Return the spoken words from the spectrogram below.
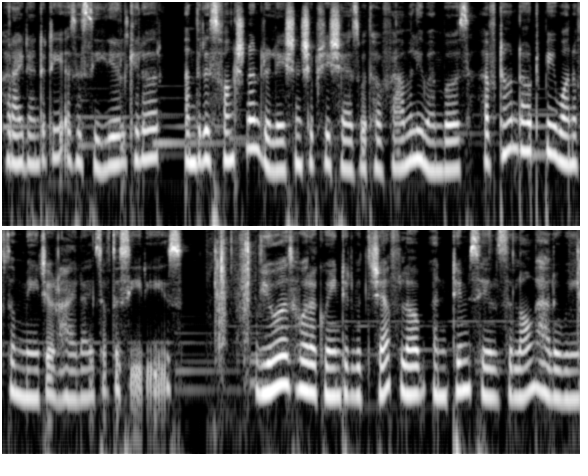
her identity as a serial killer, and the dysfunctional relationship she shares with her family members have turned out to be one of the major highlights of the series. Viewers who are acquainted with Jeph Loeb and Tim Sale's The Long Halloween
